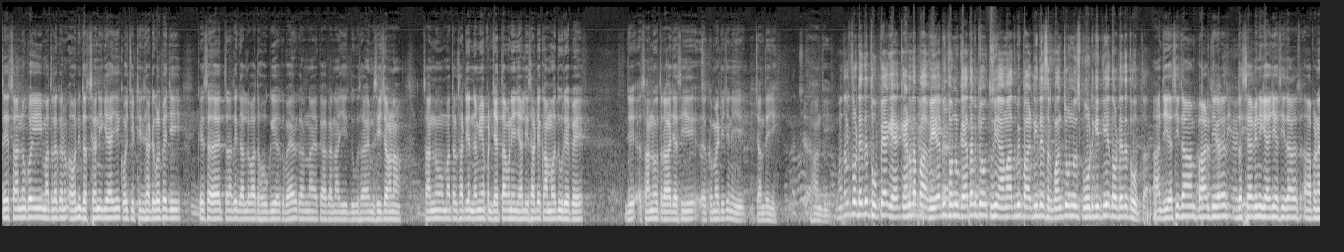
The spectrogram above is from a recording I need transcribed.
ਤੇ ਸਾਨੂੰ ਕੋਈ ਮਤਲਬ ਕਿ ਉਹ ਨਹੀਂ ਦੱਸਿਆ ਨਹੀਂ ਗਿਆ ਜੀ ਕੋਈ ਚਿੱਠੀ ਨਹੀਂ ਸਾਡੇ ਕੋਲ ਭੇਜੀ ਕਿ ਇਸ ਤਰ੍ਹਾਂ ਦੀ ਗੱਲਬਾਤ ਹੋਊਗੀ ਅਕਵਾਇਰ ਕਰਨਾ ਹੈ ਕਿਆ ਕਰਨਾ ਜੀ ਦੂਸਰਾ ਐਮਸੀ ਚਾਹਣਾ ਸਾਨੂੰ ਮਤਲਬ ਸਾਡੀਆਂ ਨਵੀਆਂ ਪੰਚਾਇਤਾਂ ਬਣੀਆਂ ਜੀ ਹਾਲੀ ਸਾਡੇ ਕੰਮ ਅਧੂਰੇ ਪਏ। ਜੇ ਸਾਨੂੰ ਇਤਰਾਜ਼ ਅਸੀਂ ਕਮੇਟੀ 'ਚ ਨਹੀਂ ਚਾਹੁੰਦੇ ਜੀ। ਹਾਂਜੀ। ਮਤਲਬ ਤੁਹਾਡੇ ਤੇ ਥੋਪਿਆ ਗਿਆ ਕਹਿਣ ਦਾ ਭਾਵ ਇਹ ਹੈ ਵੀ ਤੁਹਾਨੂੰ ਕਹਿਤਾ ਵੀ ਕਿਉਂ ਤੁਸੀਂ ਆਮ ਆਦਮੀ ਪਾਰਟੀ ਦੇ ਸਰਪੰਚ ਹੋ, ਉਹਨੂੰ ਸਪੋਰਟ ਕੀਤੀ ਹੈ ਤੁਹਾਡੇ ਤੇ ਥੋਪਤਾ। ਹਾਂਜੀ ਅਸੀਂ ਤਾਂ ਆਮ ਪਾਰਟੀ ਵਾਲੇ ਦੱਸਿਆ ਵੀ ਨਹੀਂ ਗਿਆ ਜੀ ਅਸੀਂ ਤਾਂ ਆਪਣੇ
